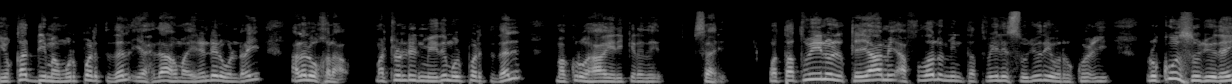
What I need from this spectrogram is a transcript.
யுகத்திம முற்படுத்துதல் யஹதாகுமா இரண்டில் ஒன்றை அலல் உஹரா மற்றொன்றின் மீது முற்படுத்துதல் மக்ரூஹாக இருக்கிறது. சரி. தத்வீலுல் கியாமி அஃலு மின் தத்வீலி சுஜூதி ஒரு ருக்குழி ருக்கு சுஜூதை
